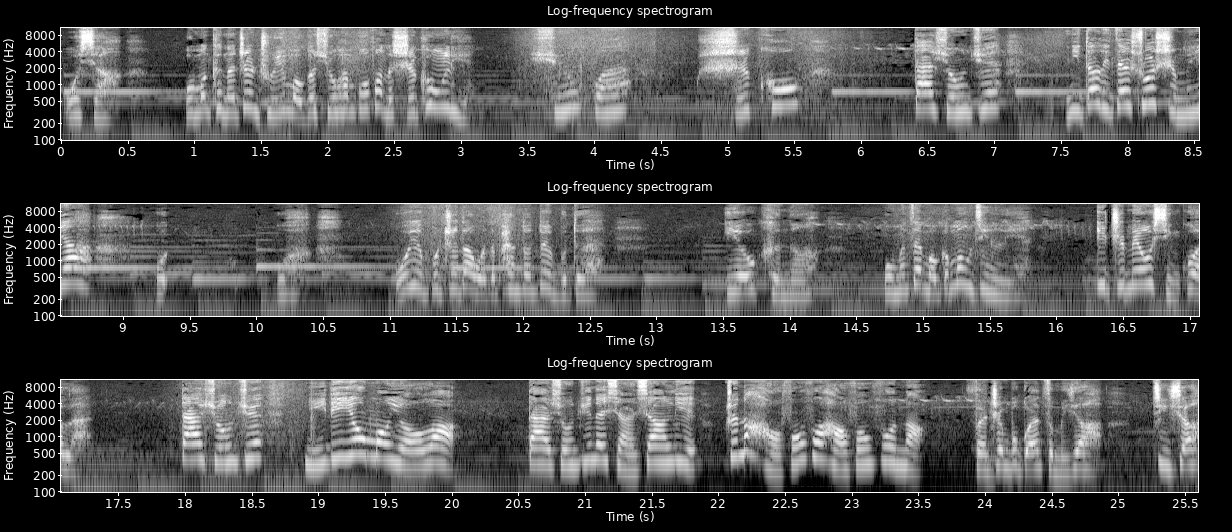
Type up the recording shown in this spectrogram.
我想，我们可能正处于某个循环播放的时空里。循环？时空？大雄君，你到底在说什么呀？我，我。我也不知道我的判断对不对，也有可能我们在某个梦境里一直没有醒过来。大雄君，你一定又梦游了。大雄君的想象力真的好丰富，好丰富呢。反正不管怎么样，静香，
